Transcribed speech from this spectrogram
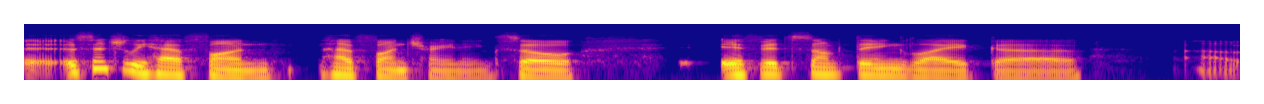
essentially have fun, have fun training. So if it's something like uh, uh,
